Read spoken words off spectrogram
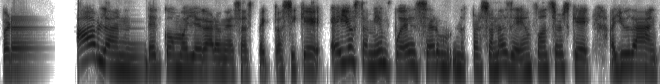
pero hablan de cómo llegaron a ese aspecto. Así que ellos también pueden ser personas de influencers que ayudan.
